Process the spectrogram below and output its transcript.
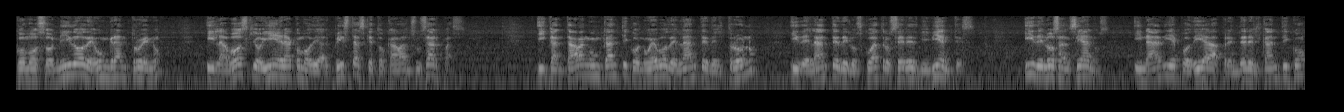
como sonido de un gran trueno, y la voz que oí era como de arpistas que tocaban sus arpas, y cantaban un cántico nuevo delante del trono y delante de los cuatro seres vivientes, y de los ancianos, y nadie podía aprender el cántico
